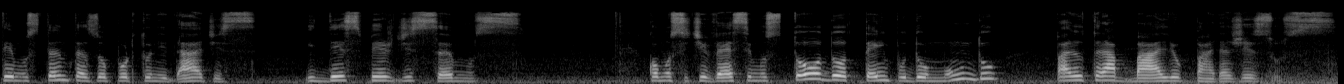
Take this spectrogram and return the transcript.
Temos tantas oportunidades e desperdiçamos, como se tivéssemos todo o tempo do mundo para o trabalho para Jesus.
